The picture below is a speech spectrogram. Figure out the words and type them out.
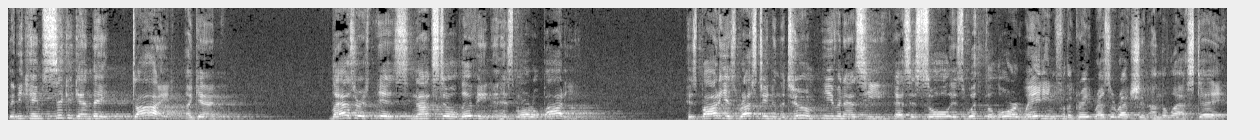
They became sick again. They died again. Lazarus is not still living in his mortal body. His body is resting in the tomb even as, he, as his soul is with the Lord, waiting for the great resurrection on the last day.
